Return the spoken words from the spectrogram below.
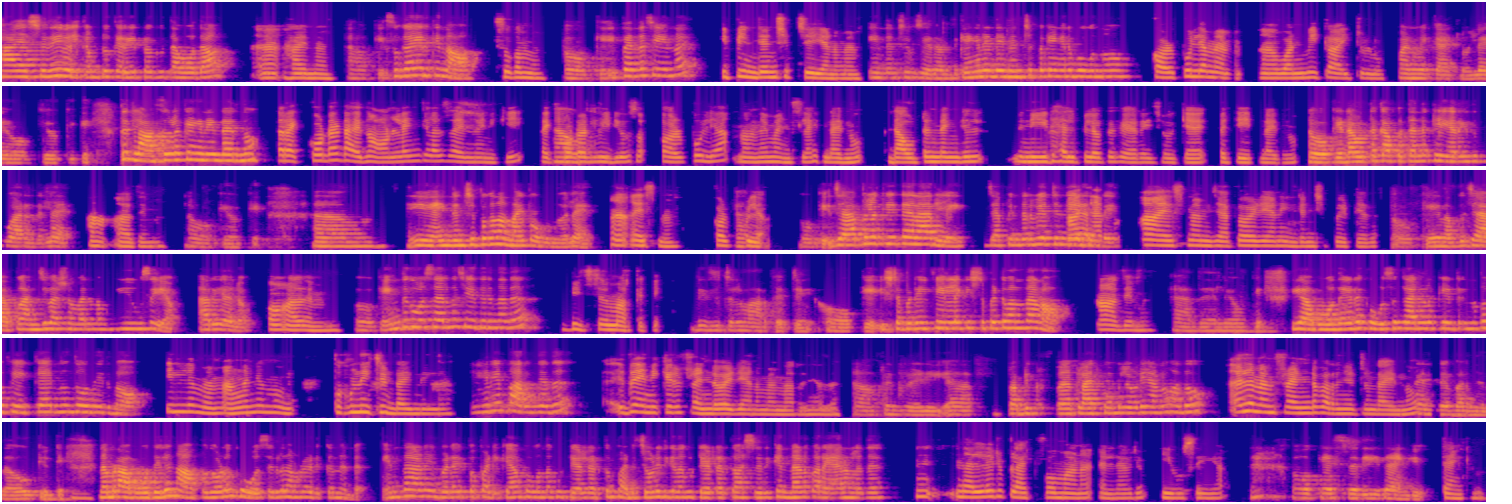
Hi Ashwathi welcome to career talk with Avodha hi ma'am okay സുഖമായിരിക്കുന്നോ സുഖം ma'am okay ഇപ്പൊ എന്താ ചെയ്യുന്നത് ഇപ്പൊ ഇന്റേൺഷിപ്പ് ചെയ്യണം മാം ഇന്റേൺഷിപ്പ് ചെയ്തോണ്ടിരിക്കുക എങ്ങനെയുണ്ട് ഇന്റേൺഷിപ്പ് ഒക്കെ എങ്ങനെ പോകുന്നു? കുഴപ്പമില്ല മാം വൺ വീക്ക് ആയിട്ടുള്ളൂ. വൺ വീക്ക് ആയിട്ടുള്ളൂ അല്ലേ? ഓക്കെ ഓക്കെ ഓക്കെ ഇത് ക്ലാസ്സുകളൊക്കെ എങ്ങനെയുണ്ടായിരുന്നു റെക്കോർഡഡ് ആയിരുന്നു. ഓൺലൈൻ ക്ലാസ് ആയിരുന്നു എനിക്ക്. റെക്കോർഡഡ് വീഡിയോസ് കുഴപ്പമില്ല നന്നായി മനസ്സിലായിട്ടുണ്ടായിരുന്നു. ഡൗട്ട് ഉണ്ടെങ്കിൽ നീഡ് ഹെൽപ്പിലൊക്കെ കയറി ചോദിക്കാൻ പറ്റിയിട്ടുണ്ടായിരുന്നു. ഓക്കെ ഡൗട്ട് ഒക്കെ അപ്പൊ തന്നെ ക്ലിയർ ചെയ്ത് പോവാറുണ്ട് അല്ലേ ആ അതെ ഓക്കെ ഓക്കെ ഈ ഇന്റേൺഷിപ്പ് ഒക്കെ നന്നായി പോകുന്നു അല്ലേ? യെസ് മാം കുഴപ്പമില്ല. ഓക്കെ ജാപ്പിലൊക്കെ കയറാറില്ലേ ജാപ്പ് ഇന്റർവ്യൂ അറ്റൻഡ് ചെയ്യാറില്ലേ? ആ യെസ് മാം ജാപ്പ് വഴിയാണ് ഇന്റേൺഷിപ്പ് കിട്ടിയത്. ഓക്കെ നമുക്ക് ജാപ്പ് അഞ്ച് വർഷം വരെ നമുക്ക് യൂസ് ചെയ്യാം. അറിയാലോ? ഓ അതെ മാം ഓക്കെ എന്ത് കോഴ്സായിരുന്നു ചെയ്തിരുന്നത്? Digital marketing digital marketing okay ഇഷ്ടപ്പെട്ട ഈ ഫീൽഡിലേക്ക് ഇഷ്ടപ്പെട്ട് വന്നതാണോ? അതെ അല്ലേ ഓക്കെ ഈ അബോധയുടെ കോഴ്സും കാര്യങ്ങളൊക്കെ ഇട്ടിരുന്നപ്പോ ഫേക്ക് ആയിരുന്നു തോന്നിയിരുന്നോ? ഇല്ല മാം അങ്ങനെയൊന്നും തോന്നിയിട്ടുണ്ടായിരുന്നില്ല. എങ്ങനെയാ പറഞ്ഞത്? ഇത് എനിക്കൊരു ഫ്രണ്ട് വഴിയാണ് മാം അറിഞ്ഞത്. ഫ്രണ്ട് വഴി. പബ്ലിക് പ്ലാറ്റ്ഫോമിലൂടെയാണോ അതോ? അല്ല മാം ഫ്രണ്ട് പറഞ്ഞിട്ടുണ്ടായിരുന്നു. ഫ്രണ്ട് പറഞ്ഞത്. ഓക്കെ ഓക്കെ നമ്മുടെ അവോധയിൽ നാൽപ്പതോളം കോഴ്സുകൾ നമ്മൾ എടുക്കുന്നുണ്ട്. എന്താണ് ഇവിടെ ഇപ്പൊ പഠിക്കാൻ പോകുന്ന കുട്ടികളുടെ അടുത്തും പഠിച്ചുകൊണ്ടിരിക്കുന്ന കുട്ടികളുടെ അടുത്തും അശ്വതിക്ക് എന്താണ് പറയാനുള്ളത്? നല്ലൊരു പ്ലാറ്റ്ഫോമാണ് എല്ലാവരും യൂസ് ചെയ്യുക. Okay Ashwathi thank you thank you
